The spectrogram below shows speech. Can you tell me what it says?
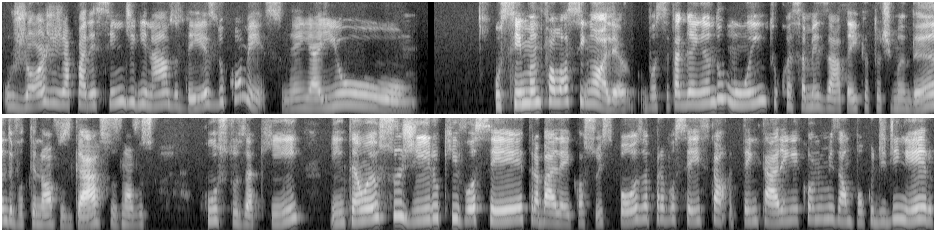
o Jorge já parecia indignado desde o começo, né? E aí o, o Simon falou assim: olha, você tá ganhando muito com essa mesada aí que eu tô te mandando, vou ter novos gastos, novos custos aqui. Então eu sugiro que você trabalhe aí com a sua esposa para vocês tentarem economizar um pouco de dinheiro.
